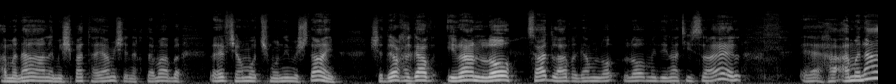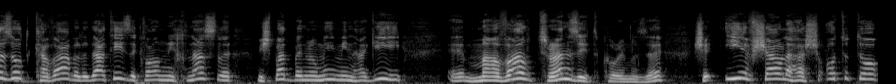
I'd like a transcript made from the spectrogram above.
האמנה למשפט הים שנחתמה ב-1982, שדרך אגב איראן לא צד לה וגם לא, לא מדינת ישראל, האמנה הזאת קבעה, ולדעתי זה כבר נכנס למשפט בינלאומי מנהגי, מעבר טרנזיט קוראים לזה, שאי אפשר להשעות אותו,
